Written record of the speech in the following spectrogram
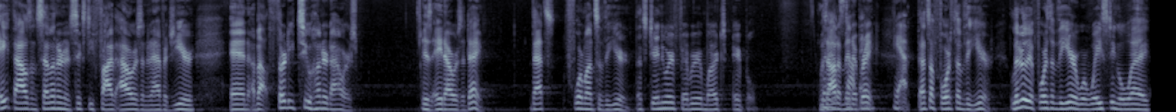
8,765 hours in an average year, and about 3,200 hours is eight hours a day. That's four months of the year. That's January, February, March, April, without, Without a minute stopping. break. Yeah. That's a fourth of the year. Literally a fourth of the year we're wasting away,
